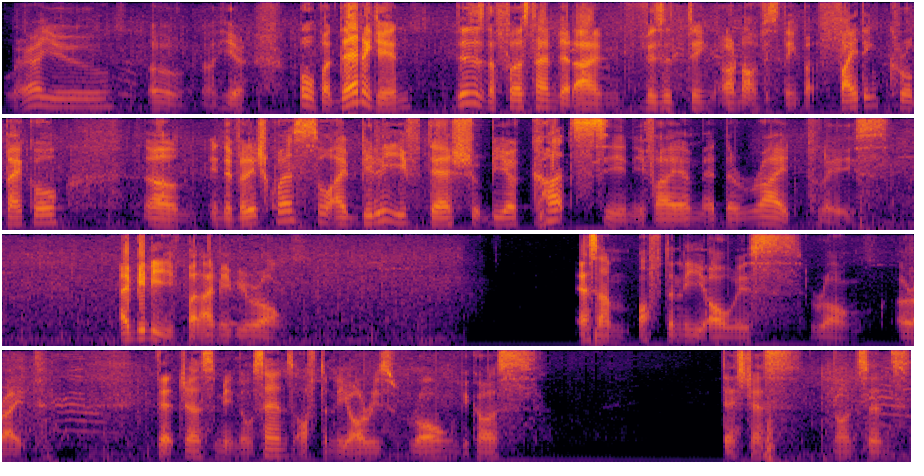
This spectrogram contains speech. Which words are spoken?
Where are you? Oh, not here. Oh, but then again, this is the first time that I'm visiting, or not visiting, but fighting Qurupeco um, in the village quest, so I believe there should be a cutscene if I am at the right place. I believe, but I may be wrong. As I'm oftenly always wrong. Alright. That just made no sense. Oftenly always wrong because that's just nonsense.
